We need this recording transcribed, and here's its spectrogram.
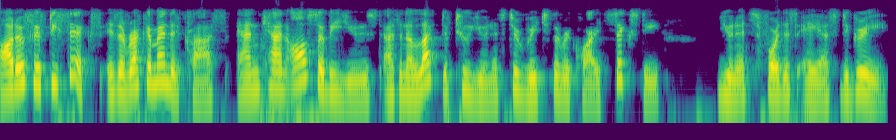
Auto 56 is a recommended class and can also be used as an elective 2 units to reach the required 60 units for this AS degree.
